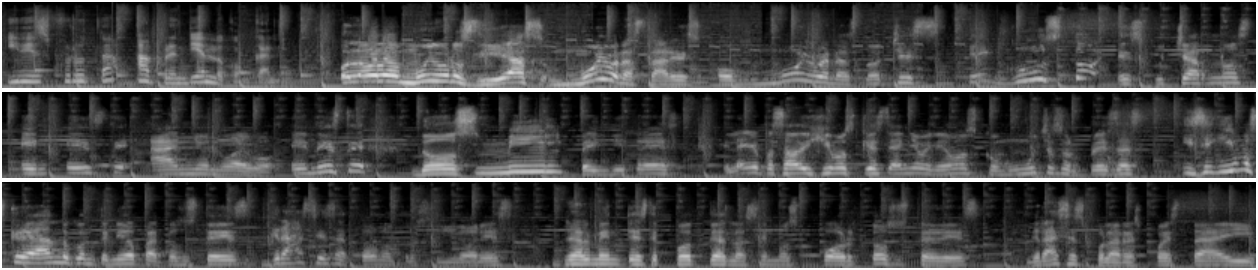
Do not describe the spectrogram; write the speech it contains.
y disfruta aprendiendo con Canito. Hola, hola, muy buenos días, muy buenas tardes o muy buenas noches. Qué gusto escucharnos en este año nuevo, en este 2023. El año pasado dijimos que este año veníamos con muchas sorpresas y seguimos creando contenido para todos ustedes. Gracias a todos nuestros seguidores. Realmente este podcast lo hacemos por todos ustedes. Gracias por la respuesta y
